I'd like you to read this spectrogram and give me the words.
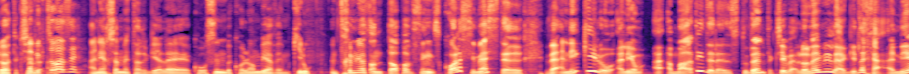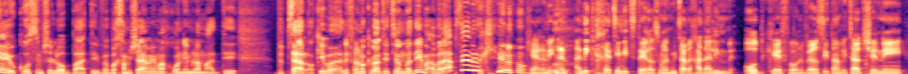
לא, תקשיב, במקצוע הזה. אני עכשיו מתרגל אה, קורסים בקולומביה, והם כאילו, הם צריכים להיות on top of things כל הסמסטר, ואני כאילו, אני אמ- אמרתי את זה לאיזה סטודנט, תקשיב, לא נעים לי להגיד לך, אני היו קורסים שלא באתי, ובחמישה ימים האחרונים למדתי, ובסדר, לא קיבל, לפעמים לא קיבלתי ציון מדהים, אבל היה בסדר, כאילו. כן, אני, אני, אני חצי מצטער, זאת אומרת, מצד אחד היה לי מאוד כיף באוניברסיטה, מצד שני, אה,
